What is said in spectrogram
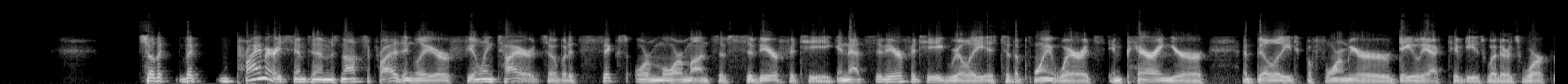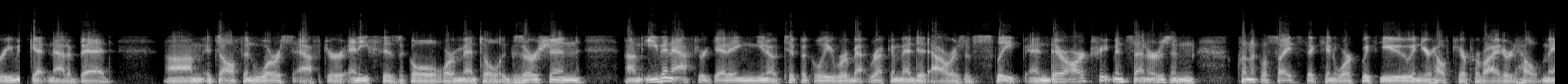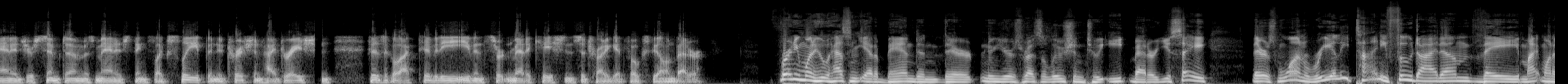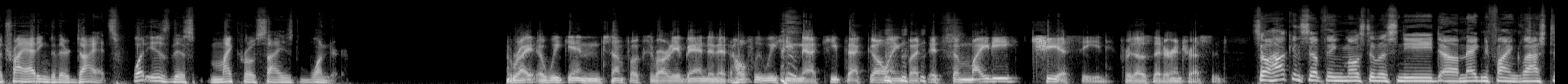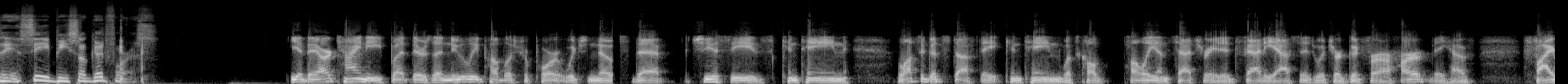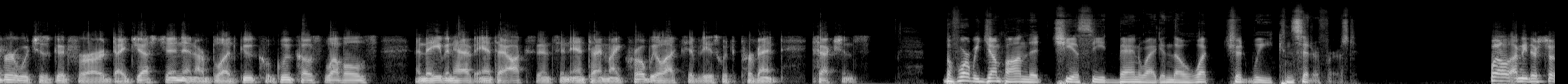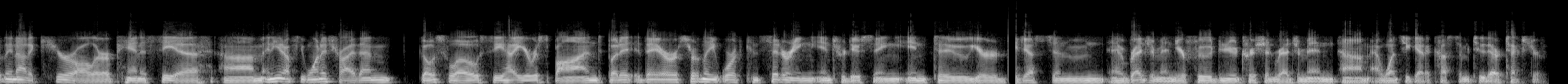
So the the primary symptoms, not surprisingly, are feeling tired. So, but it's six or more months of severe fatigue, and that severe fatigue really is to the point where it's impairing your ability to perform your daily activities, whether it's work or even getting out of bed. Um, it's often worse after any physical or mental exertion, um, even after getting, you know, typically re- recommended hours of sleep. And there are treatment centers and clinical sites that can work with you and your healthcare provider to help manage your symptoms, manage things like sleep and nutrition, hydration, physical activity, even certain medications to try to get folks feeling better. For anyone who hasn't yet abandoned their New Year's resolution to eat better, you say there's one really tiny food item they might want to try adding to their diets. What is this micro sized wonder? Right, a weekend, some folks have already abandoned it. Hopefully, we can uh, keep that going. But it's the mighty chia seed for those that are interested. So, how can something most of us need uh, magnifying glass to see be so good for us? Yeah, they are tiny, but there's a newly published report which notes that chia seeds contain lots of good stuff. They contain what's called polyunsaturated fatty acids, which are good for our heart. They have fiber, which is good for our digestion and our blood glucose levels. And they even have antioxidants and antimicrobial activities, which prevent infections. Before we jump on the chia seed bandwagon, though, what should we consider first? Well, I mean, they're certainly not a cure-all or a panacea. Um, and you know, if you want to try them, go slow, see how you respond. But it, they are certainly worth considering introducing into your digestion uh, regimen, your food and nutrition regimen, um, once you get accustomed to their texture.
